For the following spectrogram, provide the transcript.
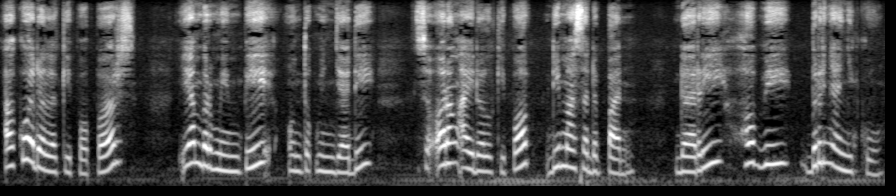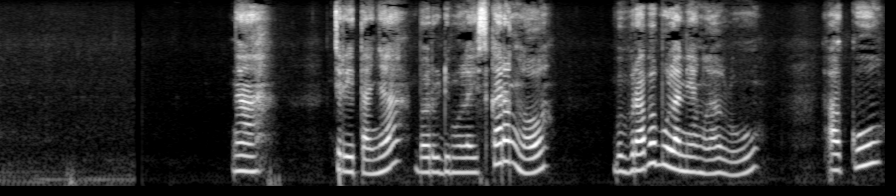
aku adalah K-popers yang bermimpi untuk menjadi seorang idol K-pop di masa depan dari hobi bernyanyiku. Nah, ceritanya baru dimulai sekarang loh. Beberapa bulan yang lalu, aku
